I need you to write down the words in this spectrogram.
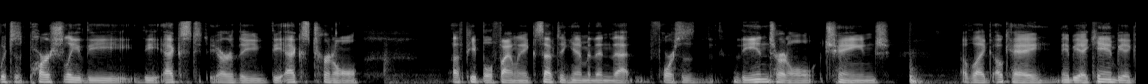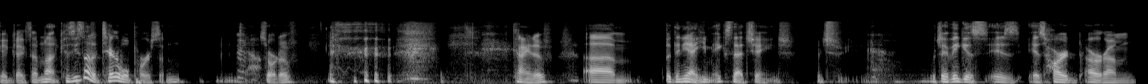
which is partially the the ex or the the external of people finally accepting him, and then that forces the internal change of like okay maybe I can be a good guy because I'm not because he's not a terrible person, No. sort of, kind of. Um, but then yeah he makes that change which which i think is is is hard or um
